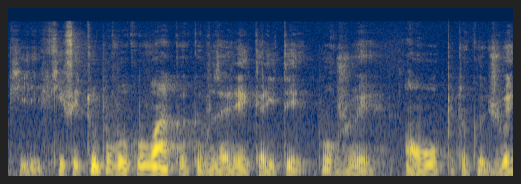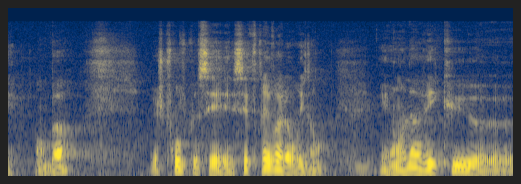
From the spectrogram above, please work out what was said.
qui, fait tout pour vous convaincre que vous avez les qualités pour jouer en haut plutôt que de jouer en bas, je trouve que c'est très valorisant. Et on a vécu euh,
